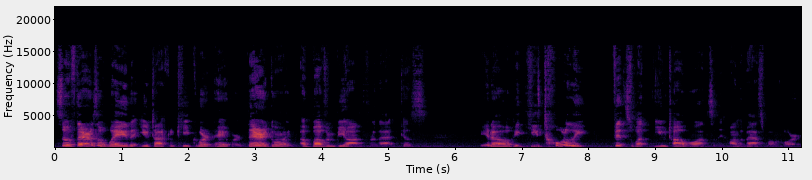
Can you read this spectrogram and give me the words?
So if there's a way that Utah can keep Gordon Hayward, they're going above and beyond for that because you know he he totally fits what Utah wants on the basketball court.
